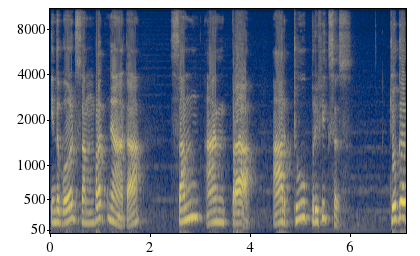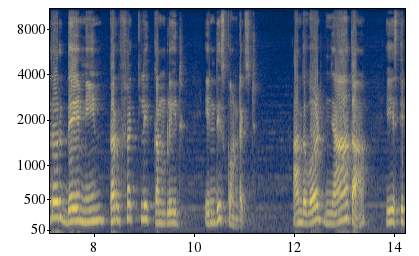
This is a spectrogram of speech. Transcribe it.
In the word Samprajnata, Sam and Pra are two prefixes. Together they mean perfectly complete in this context. And the word Jnata is the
